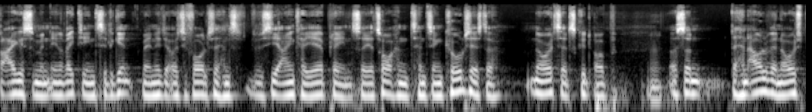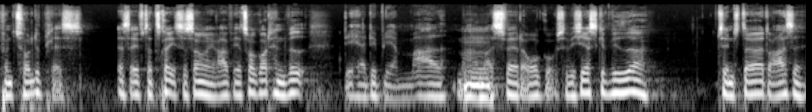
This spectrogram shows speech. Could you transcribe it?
række som en, en rigtig intelligent manager, også i forhold til hans vil sige, egen karriereplan. Så jeg tror, han, han tænkte Colchester, Norwich et skridt op. Ja. Og så da han afleverer Norwich på en 12. plads, altså efter tre sæsoner i rap. Jeg tror godt, han ved, at det her det bliver meget, meget, mm. meget svært at overgå. Så hvis jeg skal videre til en større adresse,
